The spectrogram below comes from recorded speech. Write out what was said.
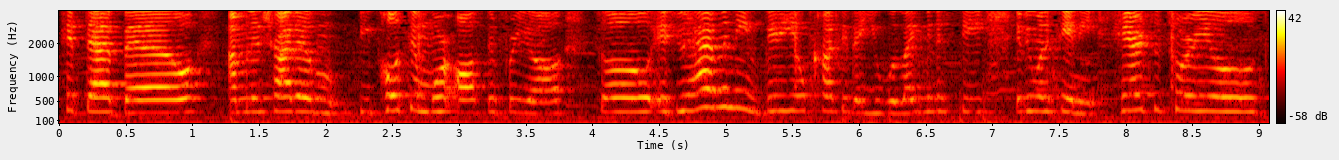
hit that bell i'm gonna try to be posting more often for y'all so if you have any video content that you would like me to see if you want to see any hair tutorials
